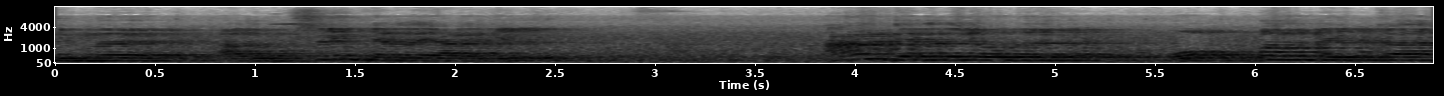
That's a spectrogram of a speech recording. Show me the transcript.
ഇന്ന് അത് മുസ്ലിം ജനതയാണെങ്കിൽ ആ ജനതയോട് ഒപ്പം നിൽക്കാനുള്ള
